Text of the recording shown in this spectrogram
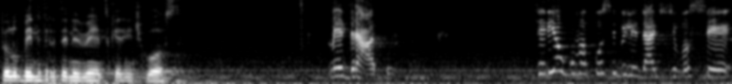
pelo bem do entretenimento que a gente gosta. Medrado. Teria alguma possibilidade de você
